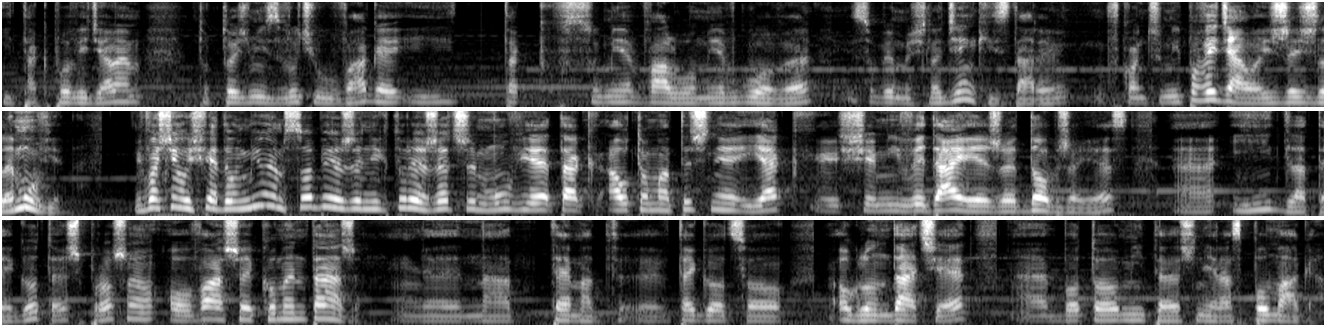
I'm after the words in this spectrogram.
i tak powiedziałem, to ktoś mi zwrócił uwagę i tak w sumie walło mnie w głowę i sobie myślę, dzięki stary, w końcu mi powiedziałeś, że źle mówię. I właśnie uświadomiłem sobie, że niektóre rzeczy mówię tak automatycznie, jak się mi wydaje, że dobrze jest, e, i dlatego też proszę o Wasze komentarze e, na temat e, tego, co oglądacie, bo to mi też nieraz pomaga.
